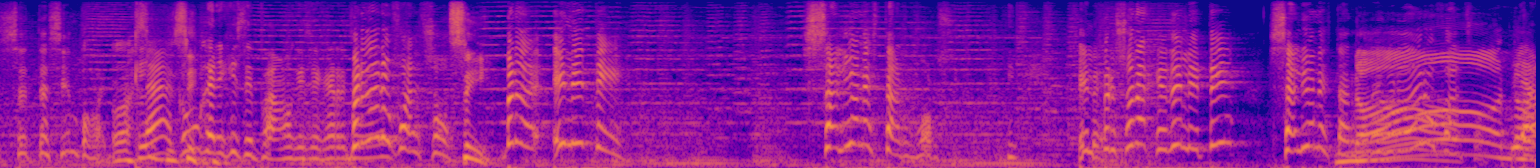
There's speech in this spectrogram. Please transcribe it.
700 años. Ah, Claro, sí. ¿cómo querés que sepamos que se Harrison ¿Verdadero o falso? Sí. ¿Verdad? LT. Salió en Star Wars. El personaje de LT salió en Star Wars. ¿Es ¿Verdadero o falso? no, La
